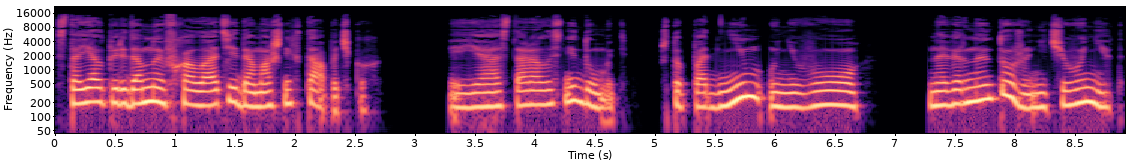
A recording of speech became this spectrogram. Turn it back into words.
стоял передо мной в халате и домашних тапочках. И я старалась не думать, что под ним у него, наверное, тоже ничего нет.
